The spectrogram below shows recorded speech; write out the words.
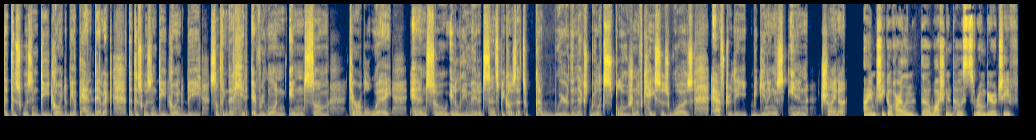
that this was indeed going to be a pandemic, that this was indeed going to be something that hit everyone in some terrible way. And so Italy made it sense because that's kind of where the next real explosion of cases was after the beginnings in China. I am Chico Harlan, the Washington Post's Rome Bureau Chief.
